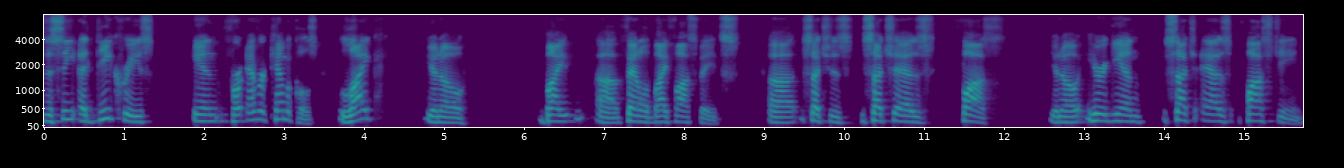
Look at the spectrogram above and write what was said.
to see a decrease in forever chemicals like, you know, by uh, phenyl biphosphates, uh, such as such as phos, you know, here again, such as phosgene,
